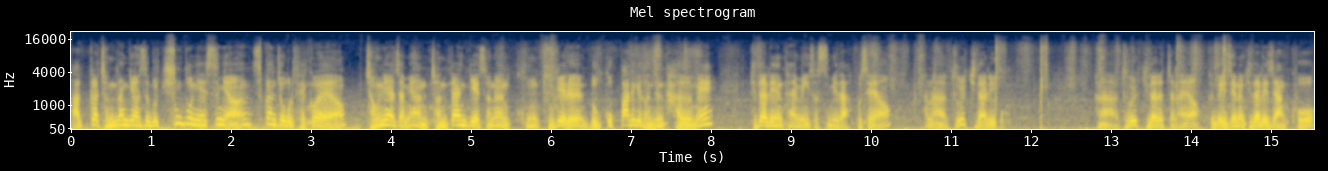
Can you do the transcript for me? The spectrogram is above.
아까 전 단계 연습을 충분히 했으면 습관적으로 될 거예요. 정리하자면 전 단계에서는 공 두 개를 높고 빠르게 던진 다음에 기다리는 타이밍이 있었습니다. 보세요 하나 둘 기다리고. 하나 둘 기다렸잖아요. 근데 이제는 기다리지 않고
